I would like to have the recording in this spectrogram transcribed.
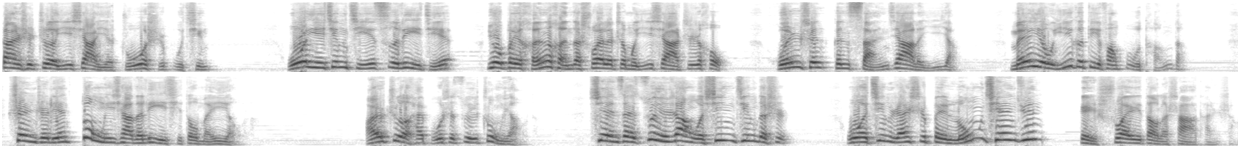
但是这一下也着实不轻，我已经几次力竭，又被狠狠地摔了这么一下之后，浑身跟散架了一样，没有一个地方不疼的，甚至连动一下的力气都没有了。而这还不是最重要的，现在最让我心惊的是，我竟然是被龙千军。给摔到了沙滩上。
